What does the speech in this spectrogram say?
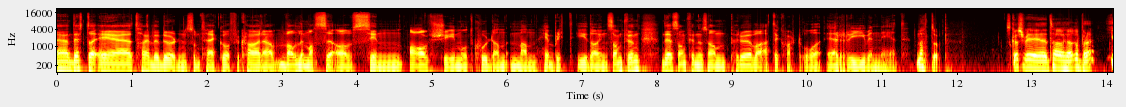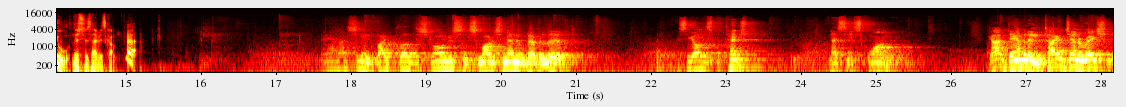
eh, dette er Tyler Durden som tar og forklarer veldig masse av sin avsky mot hvordan menn har blitt i dagens samfunn. Det samfunnet som prøver etter hvert å rive ned. Nettopp. Skal ikke vi ta og høre på det? Jo, det syns jeg vi skal. Ja. Man, I see in Fight Club the strongest and smartest men who've ever lived. I see all this potential, and I see it squandered. God damn it, an entire generation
